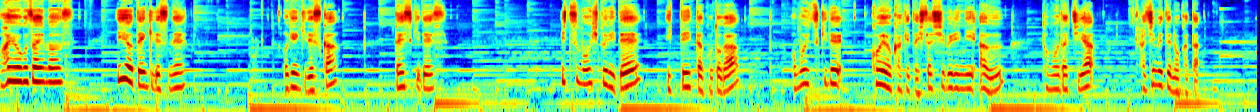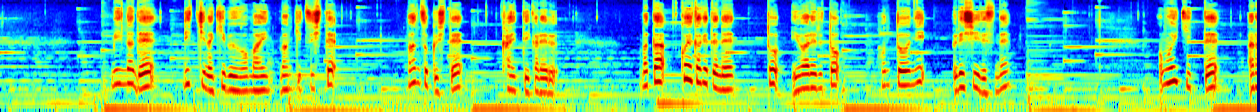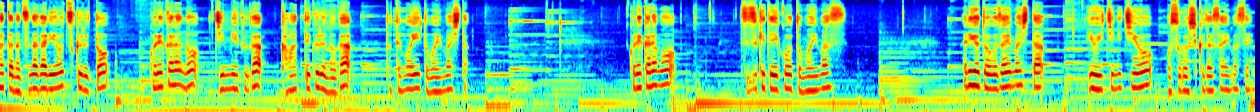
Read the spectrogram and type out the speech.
おはようございます。いいお天気ですね。お元気ですか？大好きです。いつも一人で言っていたことが思いつきで声をかけた久しぶりに会う友達や初めての方。みんなでリッチな気分を満喫して満足して帰っていかれる。また声かけてねと言われると本当に嬉しいですね。思い切って新たなつながりを作るとこれからの人脈が変わってくるのがとてもいいと思いました。これからも続けていこうと思います。ありがとうございました。良い一日をお過ごしくださいませ。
